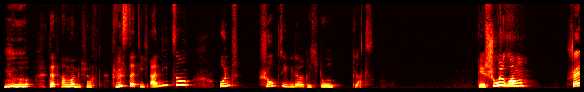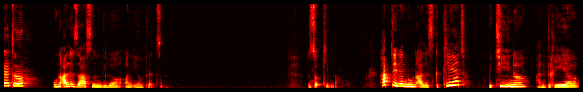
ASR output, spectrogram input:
das haben wir geschafft, flüsterte ich Andi zu und schob sie wieder Richtung Platz. Der Schulgong schellte und alle saßen wieder an ihren Plätzen. So, Kinder, habt ihr denn nun alles geklärt? Bettina, Andrea.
